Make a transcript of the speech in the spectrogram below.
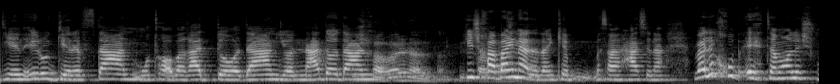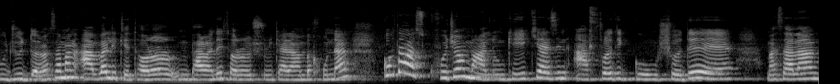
دی ای رو گرفتن مطابقت دادن یا ندادن. هیچ خبری ندادن. هیچ خبری ندادن. که مثلا هست نه. ولی خب احتمالش وجود داره. مثلا من اولی که تارا پرونده تارا رو شروع کردم بخوندن گفتم از کجا معلوم که یکی از این افرادی گم شده مثلا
